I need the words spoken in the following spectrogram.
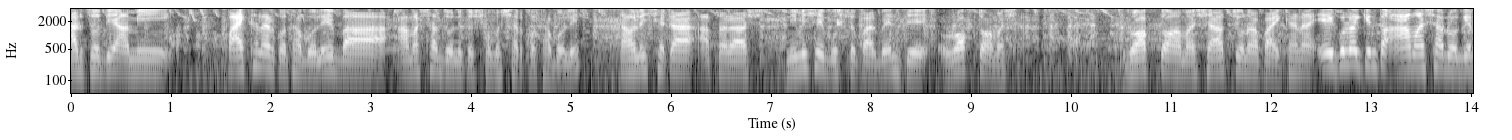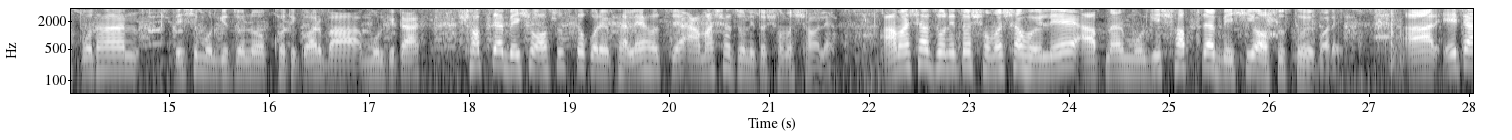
আর যদি আমি পায়খানার কথা বলি বা আমাশাজনিত সমস্যার কথা বলি, তাহলে সেটা আপনারা নিমেষেই বুঝতে পারবেন যে রক্ত আমাশা। রক্ত আমাশা, চোনা পায়খানা এইগুলোই কিন্তু আমাশা রোগের প্রধান দেশি মুরগির জন্য ক্ষতিকর বা মুরগিটা সবচেয়ে বেশি অসুস্থ করে ফেলে হচ্ছে আমাশাজনিত সমস্যা হলে। আমাশাজনিত সমস্যা হইলে আপনার মুরগি সবচেয়ে বেশি অসুস্থ হয়ে পড়ে। আর এটা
